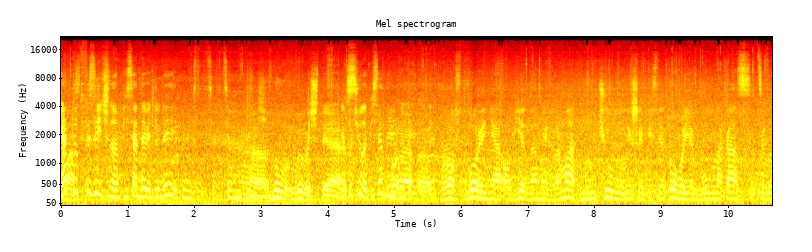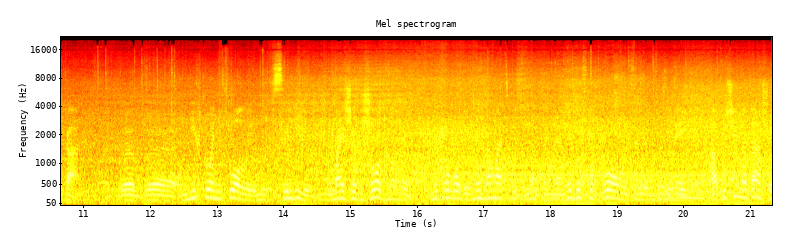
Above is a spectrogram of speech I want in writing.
як тут фізично 59 людей поміститься в цьому Е, приміщенні? Ну, вибачте, Я почула 59 про, людей. е, про створення об'єднаних громад ми чули лише після того, як був наказ ЦВК. Е, е, Ніхто ніколи в селі майже в жодному не проводив ні громадські слухання, не дослуховувався до людей. А причина та, що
